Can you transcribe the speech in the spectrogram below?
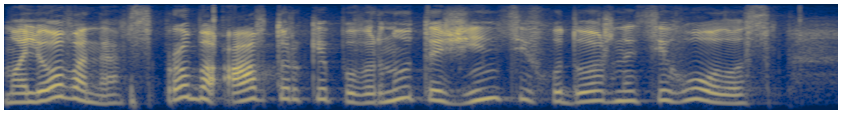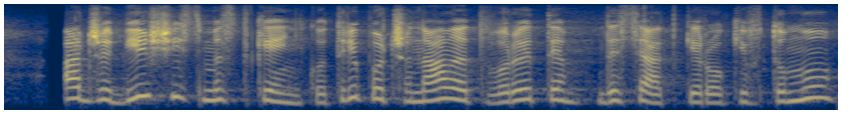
Мальоване спроба авторки повернути жінці художниці голос. Адже більшість мисткинь, котрі починали творити десятки років тому,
